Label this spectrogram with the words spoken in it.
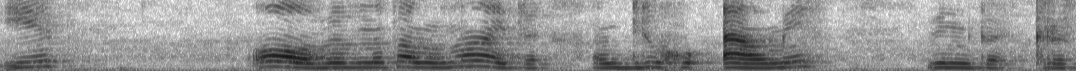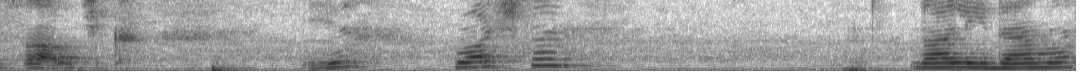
І. О, ви напевно знаєте Андрюху Елмі. Він каже, красавчик. І бачите. Далі йдемо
